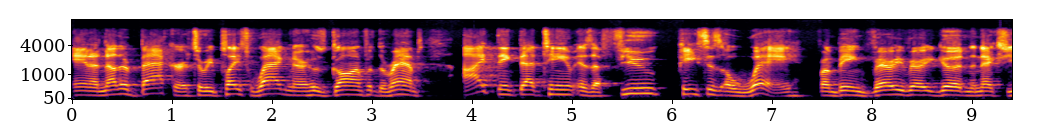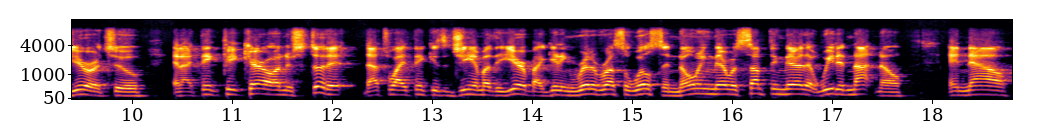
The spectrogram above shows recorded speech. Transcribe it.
and another backer to replace Wagner, who's gone for the Rams. I think that team is a few pieces away from being very, very good in the next year or two. And I think Pete Carroll understood it. That's why I think he's the GM of the year by getting rid of Russell Wilson, knowing there was something there that we did not know. And now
